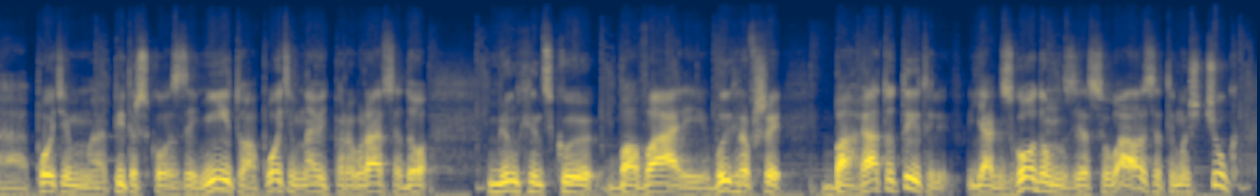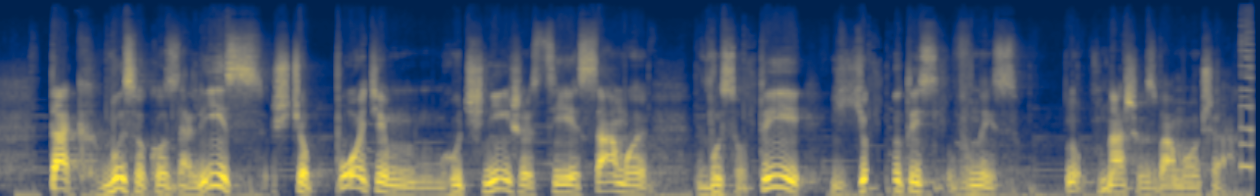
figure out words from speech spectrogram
е, потім е, Пітерського зеніту, а потім навіть перебрався до Мюнхенської Баварії, вигравши багато титулів. Як згодом з'ясувалося, Тимощук так високо заліз, що потім гучніше з цієї самої висоти йобнутись вниз. Ну, в наших з вами очах.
